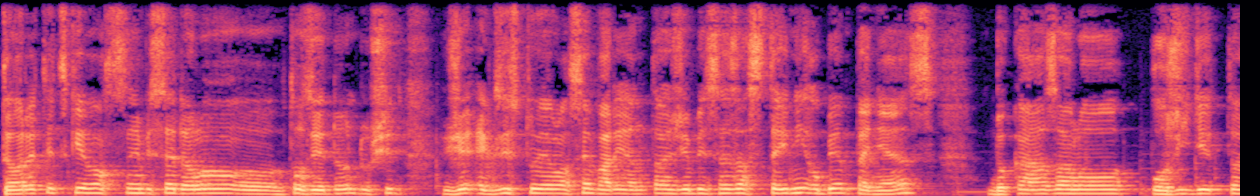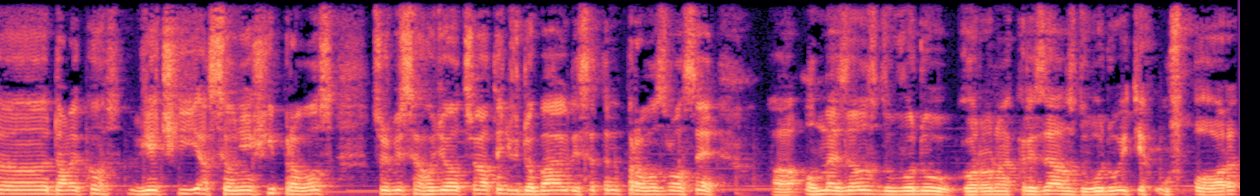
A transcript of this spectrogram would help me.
Teoreticky vlastně by se dalo to zjednodušit, že existuje vlastně varianta, že by se za stejný objem peněz dokázalo pořídit eh, daleko větší a silnější provoz, což by se hodilo třeba teď v dobách, kdy se ten provoz vlastně eh, omezil z důvodu koronakrize a z důvodu i těch úspor,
